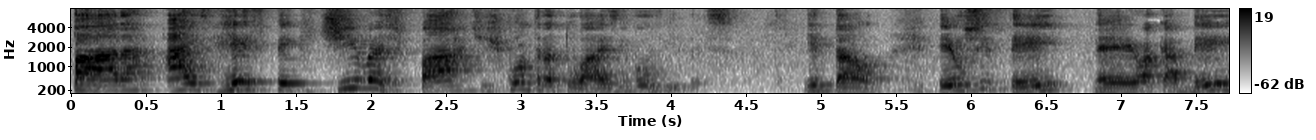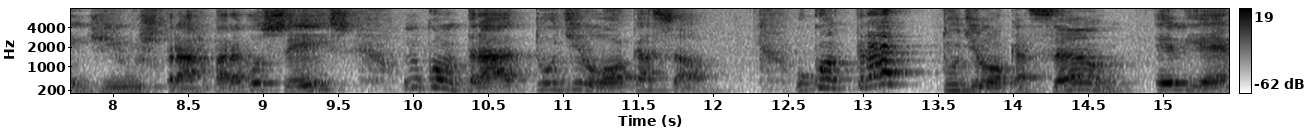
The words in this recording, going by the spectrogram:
para as respectivas partes contratuais envolvidas. Então, eu citei, né, eu acabei de ilustrar para vocês um contrato de locação. O contrato de locação, ele é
